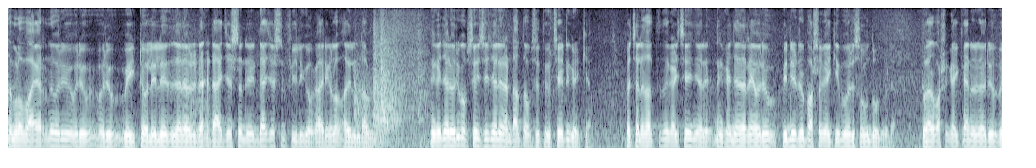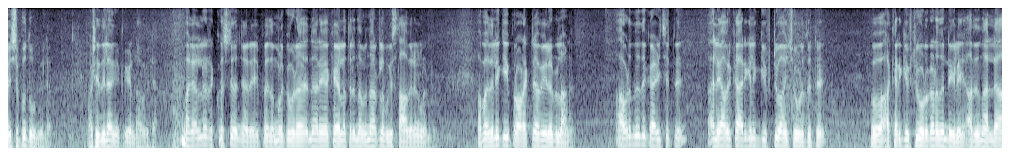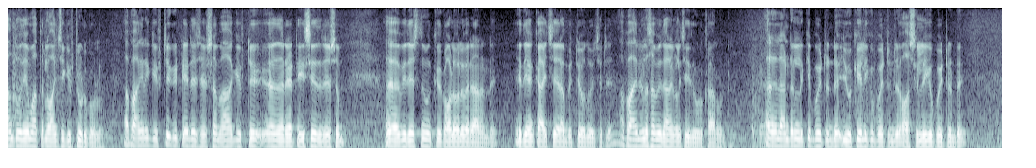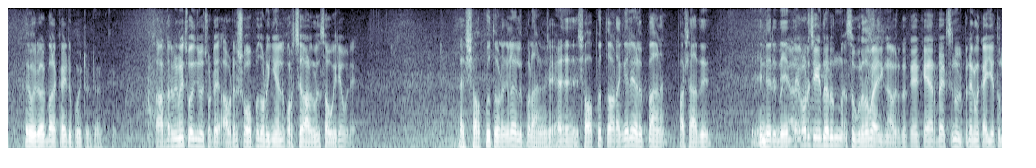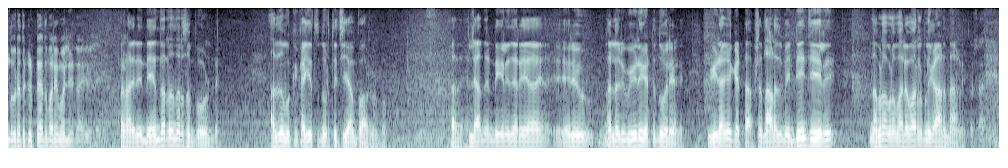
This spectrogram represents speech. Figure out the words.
നമ്മളെ വയറിന് ഒരു ഒരു ഒരു വെയിറ്റോ അല്ലെങ്കിൽ ഒരു ഡൈജഷൻ ഇൻഡൈജഷൻ ഫീലിങ്ങോ കാര്യങ്ങളോ അതിലുണ്ടാവില്ല. നിങ്ങൾക്ക് കഴിഞ്ഞാൽ ഒരു പപ്സ് കഴിച്ച് കഴിഞ്ഞാൽ രണ്ടാമത്തെ പപ്സ് തീർച്ചയായിട്ടും കഴിക്കാം. ഇപ്പോൾ ചില സ്ഥലത്ത് നിന്ന് കഴിച്ച് കഴിഞ്ഞാൽ നിങ്ങൾക്ക് കഴിഞ്ഞാൽ അറിയാം ഒരു പിന്നീട് ഒരു ഭക്ഷണം കഴിക്കുമ്പോൾ ഒരു സുഖം തോന്നില്ല വേറെ ഭക്ഷണം കഴിക്കാൻ ഒരു വിശപ്പ് തോന്നില്ല പക്ഷേ ഇതിൽ അങ്ങനെ ഉണ്ടാവില്ല. മലയാളികളുടെ റിക്വസ്റ്റ് പറഞ്ഞാൽ ഇപ്പോൾ നമ്മൾക്ക് ഇവിടെ എന്താ പറയുക കേരളത്തിലും തമിഴ്നാട്ടിലും നമുക്ക് സ്ഥാപനങ്ങളുണ്ട്. അപ്പോൾ അതിലേക്ക് ഈ പ്രോഡക്റ്റ് അവൈലബിൾ ആണ്. അവിടെ നിന്ന് ഇത് കഴിച്ചിട്ട് അല്ലെങ്കിൽ അവർക്ക് ആരെങ്കിലും ഗിഫ്റ്റ് വാങ്ങിച്ചു കൊടുത്തിട്ട് ഇപ്പോൾ ആൾക്കാർ ഗിഫ്റ്റ് കൊടുക്കണമെന്നുണ്ടെങ്കിൽ അത് നല്ലതാണെന്ന് തോന്നിയാൽ മാത്രമേ വാങ്ങിച്ച് ഗിഫ്റ്റ് കൊടുക്കുകയുള്ളൂ. അപ്പോൾ അങ്ങനെ ഗിഫ്റ്റ് കിട്ടിയതിന്റെ ശേഷം ആ ഗിഫ്റ്റ് എന്താ പറയുക ടേസ്റ്റ് ചെയ്തതിന് ശേഷം വിദേശത്ത് നമുക്ക് കോളുകൾ വരാറുണ്ട്. ഇത് ഞങ്ങൾക്ക് അയച്ചു തരാൻ പറ്റുമോ എന്ന് വെച്ചിട്ട് അപ്പോൾ അതിനുള്ള സംവിധാനങ്ങൾ ചെയ്തു കൊടുക്കാറുണ്ട്. ലണ്ടനിലേക്ക് പോയിട്ടുണ്ട് യു കെയിലേക്ക് പോയിട്ടുണ്ട് ഓസ്ട്രേലിയയിലേക്ക് പോയിട്ടുണ്ട്. ഒരുപാട് ബൾക്കായിട്ട് പോയിട്ടുണ്ട് ഞങ്ങൾക്ക്. സാധാരണ ചോദ്യം ചോദിച്ചോട്ടെ അവിടെ ഒരു ഷോപ്പ് തുടങ്ങിയാൽ കുറച്ച് ആളുകൾക്ക് സൗകര്യമാവില്ലേ ഷോപ്പ് തുടങ്ങൽ എളുപ്പമാണ്. പക്ഷേ ഷോപ്പ് തുടങ്ങൽ എളുപ്പമാണ്. പക്ഷെ അത് എന്റെ ഒരു നിയന്ത്രണം മലയാളികളോട് ചെയ്തൊരു സുഹൃതമായിരിക്കും. അവർക്കൊക്കെ കെയർ ബാഗ്സിന് ഉൽപ്പന്നങ്ങൾ കയ്യെത്തും ദൂരത്ത് കിട്ടുക എന്ന് പറയുമ്പോൾ വലിയൊരു കാര്യമല്ലേ? പക്ഷേ അതിന് നിയന്ത്രണം എന്നൊരു സംഭവമുണ്ട്. അത് നമുക്ക് കയ്യെത്തി നിർത്തി ചെയ്യാൻ പാടുള്ളൂ. അതെ. അല്ലാന്നുണ്ടെങ്കിൽ നിറയെ ഒരു നല്ലൊരു വീട് കെട്ടുന്ന പോലെയാണ്. വീടങ്ങ് കെട്ടാം. പക്ഷെ നാളെ ഇത് മെയിന്റെയിൻ ചെയ്യൽ നമ്മൾ നമ്മുടെ മലബാറിൽ നമ്മൾ കാണുന്നതാണ്.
